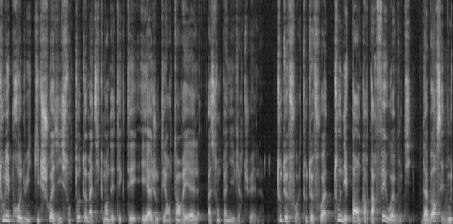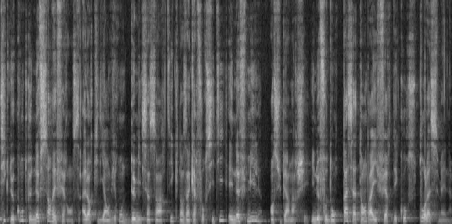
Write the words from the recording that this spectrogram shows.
Tous les produits qu'il choisit sont automatiquement détectés et ajoutés en temps réel à son panier virtuel. Toutefois, toutefois, tout n'est pas encore parfait ou abouti. D'abord, cette boutique ne compte que 900 références, alors qu'il y a environ 2500 articles dans un Carrefour City et 9000 en supermarché. Il ne faut donc pas s'attendre à y faire des courses pour la semaine.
